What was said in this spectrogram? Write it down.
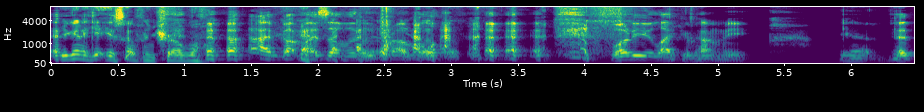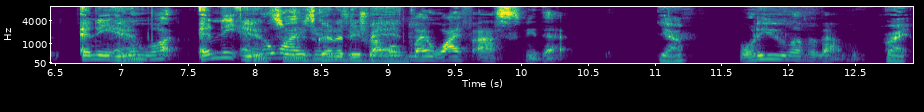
you're going to get yourself in trouble. I've got myself in trouble. what do you like about me? Yeah, but Any you know an- what? any You know answer is going to be trouble? bad. My wife asks me that. Yeah, What do you love about me? right.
